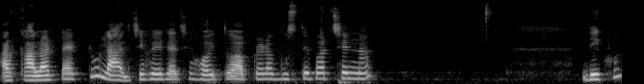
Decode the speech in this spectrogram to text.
আর কালারটা একটু লালচে হয়ে গেছে, হয়তো আপনারা বুঝতে পারছেন না। দেখুন।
